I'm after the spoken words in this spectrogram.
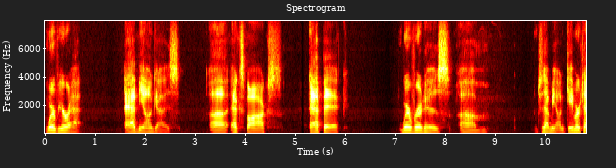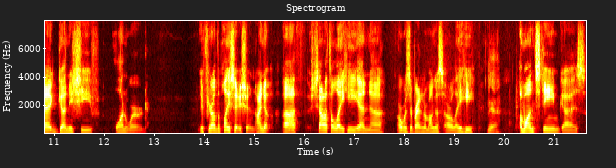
wherever you're at, add me on, guys. Uh, Xbox, Epic, wherever it is. Um, just add me on. Gamertag Gunny Chief, one word. If you're on the PlayStation, I know. Uh, shout out to Leahy and uh, or was it Brandon Among Us or Leahy? Yeah. I'm on Steam, guys.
